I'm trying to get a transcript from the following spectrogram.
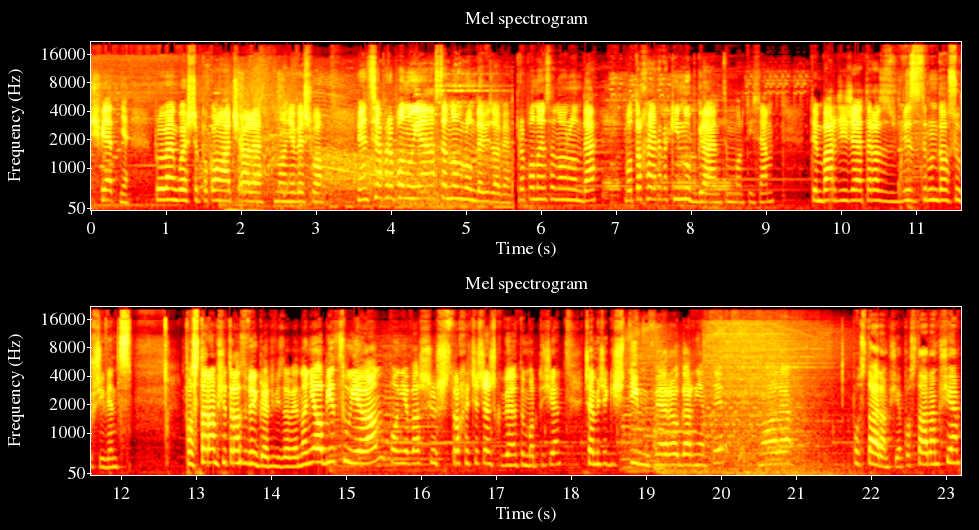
świetnie. Próbowałem go jeszcze pokonać, ale no nie wyszło. Więc ja proponuję następną rundę, widzowie. Proponuję następną rundę, bo trochę jak taki noob grałem tym Mortisem. Tym bardziej, że teraz jest runda sushi, więc postaram się teraz wygrać, widzowie. No nie obiecuję wam, ponieważ już trochę cię ciężko gra na tym Mortisie. Trzeba mieć jakiś team w miarę ogarnięty. No ale postaram się, postaram się.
